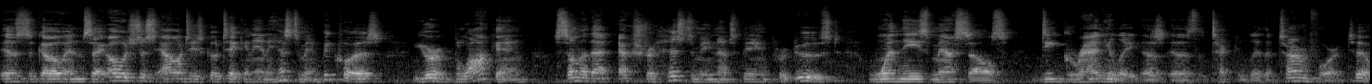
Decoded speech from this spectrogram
is to go and say, oh, it's just allergies, go take an antihistamine, because you're blocking some of that extra histamine that's being produced when these mast cells degranulate, as is technically the term for it, too.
